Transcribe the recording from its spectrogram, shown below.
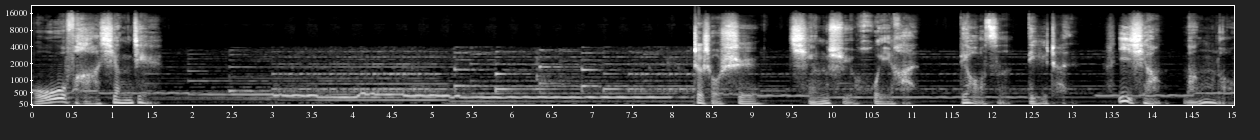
无法相见。这首诗情绪灰暗。调子低沉，意象朦胧，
